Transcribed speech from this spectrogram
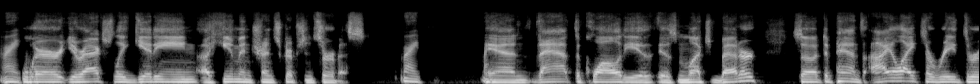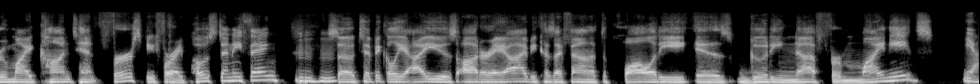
Right. Where you're actually getting a human transcription service. Right and that the quality is, is, much better. So it depends. I like to read through my content first before I post anything. Mm-hmm. So typically I use Otter AI because I found that the quality is good enough for my needs. Yeah.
